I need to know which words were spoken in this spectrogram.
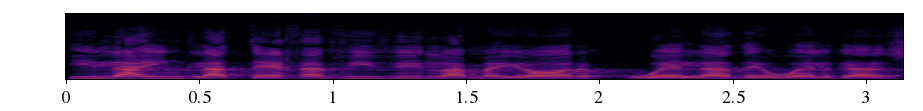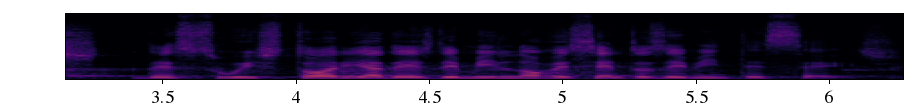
y la Inglaterra vive la mayor huelga de huelgas de su historia desde 1926.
